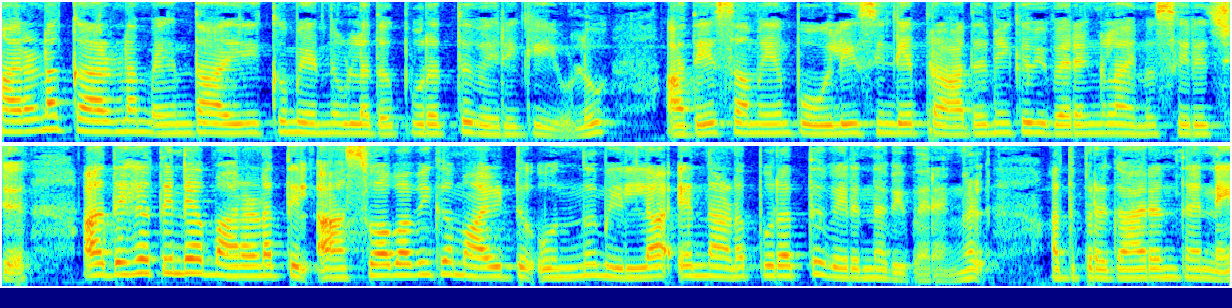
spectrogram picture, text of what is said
മരണകാരണം എന്തായിരിക്കും എന്നുള്ളത് പുറത്തു വരികയുള്ളൂ. അതേസമയം പോലീസിന്റെ പ്രാഥമിക വിവരങ്ങൾ അനുസരിച്ച് അദ്ദേഹത്തിന്റെ മരണത്തിൽ അസ്വാഭാവികമായിട്ട് ഒന്നുമില്ല എന്നാണ് പുറത്തു വരുന്ന വിവരങ്ങൾ അതുപ്രകാരം തന്നെ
